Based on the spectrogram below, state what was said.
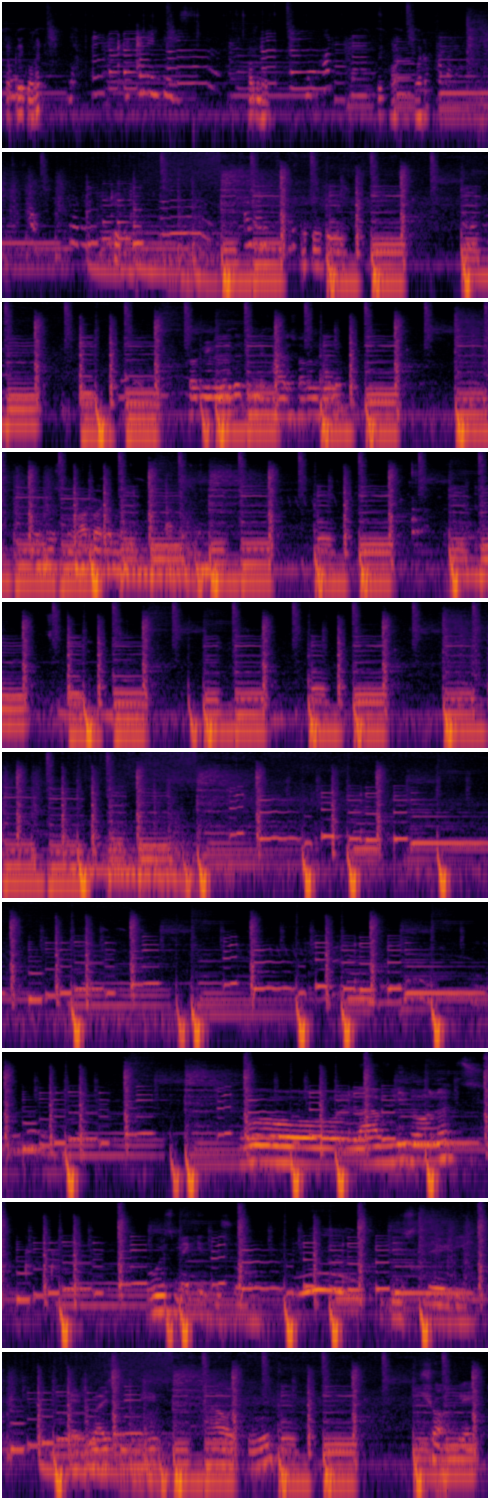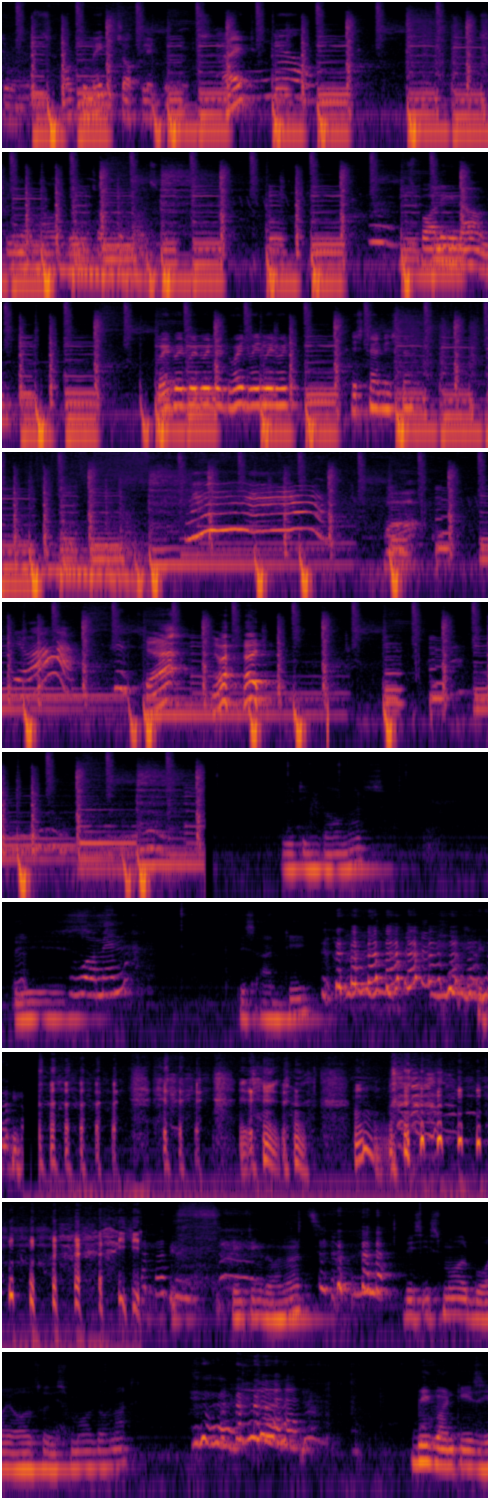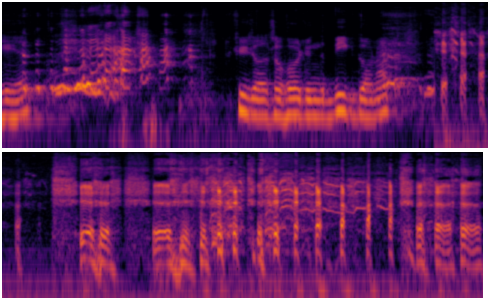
So click on it. Okay. Okay. okay. Who's making this one? This lady. Advise me how to chocolate donuts. How to make chocolate donuts, right? She know how to do chocolate donuts. It's falling down. Wait, wait, wait, wait, wait, wait, wait, wait, wait. Stand, stand. Yeah. Yeah. Eating donuts. This Woman. this auntie. Eating donuts. This small boy also is small donuts. Big auntie is here. She's also holding the big donut.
